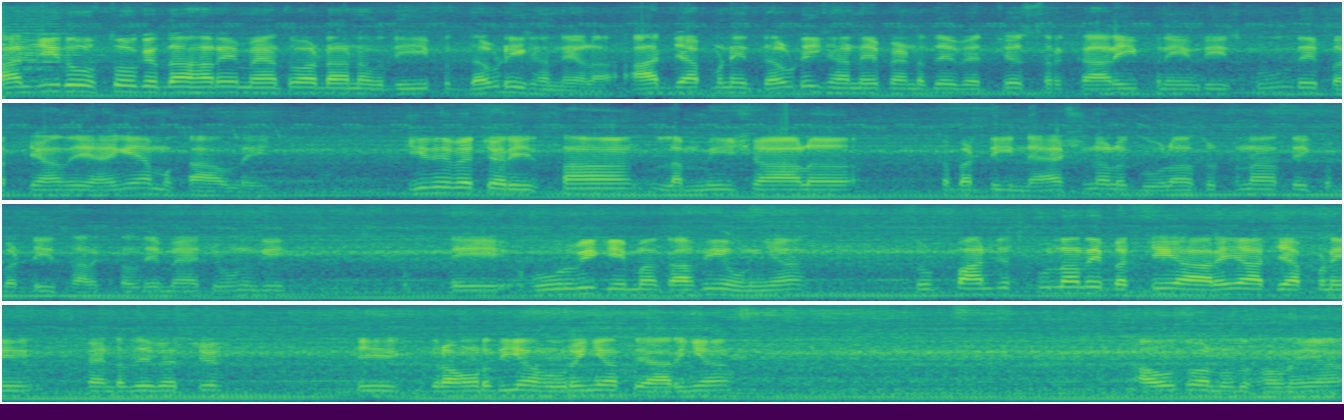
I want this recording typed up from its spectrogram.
ਹਾਂਜੀ ਦੋਸਤੋ, ਕਿੱਦਾਂ ਹਰੇ? ਮੈਂ ਤੁਹਾਡਾ ਨਵਦੀਪ ਦਵੜੀ ਖਾਨੇ ਵਾਲਾ। ਅੱਜ ਆਪਣੇ ਦਵੜੀ ਖਾਨੇ ਪਿੰਡ ਦੇ ਵਿੱਚ ਸਰਕਾਰੀ ਪ੍ਰਾਇਮਰੀ ਸਕੂਲ ਦੇ ਬੱਚਿਆਂ ਦੇ ਹੈਗੇ ਆ ਮੁਕਾਬਲੇ। ਜਿਹਦੇ ਵਿੱਚ ਰੇਸਾਂ, ਲੰਮੀ ਛਾਲ, ਕਬੱਡੀ ਨੈਸ਼ਨਲ, ਗੋਲਾ ਸੁੱਟਣਾ ਤੇ ਕਬੱਡੀ ਸਰਕਲ ਦੇ ਮੈਚ ਹੋਣਗੇ। ਤੇ ਹੋਰ ਵੀ ਗੇਮਾਂ ਕਾਫੀ ਹੋਣੀਆਂ। ਸੋ ਪੰਜ ਸਕੂਲਾਂ ਦੇ ਬੱਚੇ ਆ ਰਹੇ ਅੱਜ ਆਪਣੇ ਪਿੰਡ ਦੇ ਵਿੱਚ। ਤੇ ਗਰਾਊਂਡ ਦੀਆਂ ਹੋ ਰਹੀਆਂ ਤਿਆਰੀਆਂ। ਆਓ ਤੁਹਾਨੂੰ ਦਿਖਾਉਣੇ ਆ।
